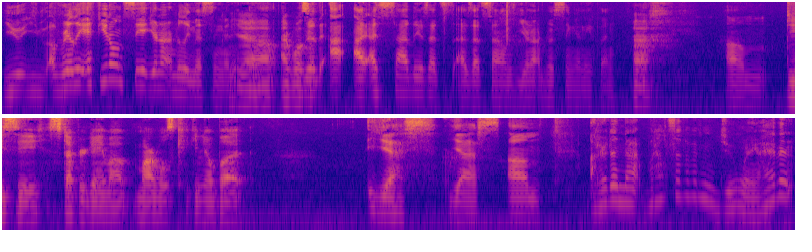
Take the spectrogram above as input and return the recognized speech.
you, you uh, really if you don't see it you're not really missing anything Yeah, I wasn't- really, I, I, as sadly as that as that sounds you're not missing anything Ugh. Um DC, step your game up. Marvel's kicking your butt. Yes, yes. Um, other than that, what else have I been doing? I haven't,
